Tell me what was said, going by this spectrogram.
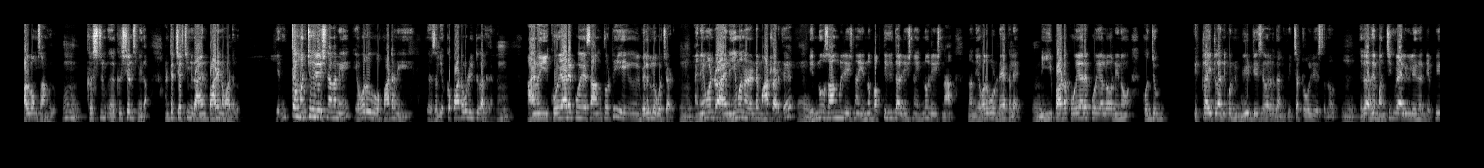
ఆల్బమ్ సాంగులు. క్రిస్టియన్ క్రిస్టియన్స్ మీద అంటే చర్చ్ మీద ఆయన పాడిన పాటలు ఎంత మంచిగా చేసినా కానీ ఎవరు పాటని అసలు ఒక్క పాట కూడా ఇట్టు కాలేదంట. ఆయన ఈ కోయారే కోయే సాంగ్ తోటి వెలుగులోకి వచ్చాడు. ఆయన ఏమంటాడు ఆయన ఏమన్నాడంటే మాట్లాడితే Hmm. ఎన్నో సాంగులు చేసినా ఎన్నో భక్తి గీతాలు చేసినా ఎన్నో చేసినా నన్ను ఎవరు కూడా డేకలే. ఈ పాట కోయారే కోయాలో నేను కొంచెం ఇట్లా ఇట్లా అని కొన్ని బీట్ చేసే వరకు దాన్ని పిచ్చ ట్రోల్ చేస్తున్నారు. ఇక అదే మంచికి వాల్యూ లేదని చెప్పి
